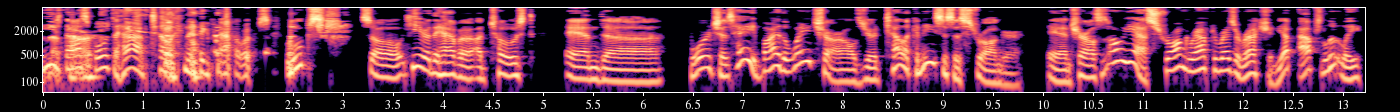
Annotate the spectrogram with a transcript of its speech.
he's not power. supposed to have telekinetic powers. Oops. So here they have a, a toast, and uh, Forge says, "Hey, by the way, Charles, your telekinesis is stronger." And Charles says, "Oh yeah, stronger after resurrection. Yep, absolutely.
